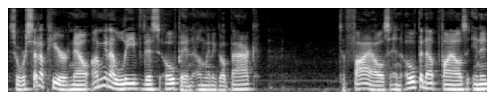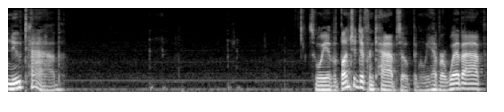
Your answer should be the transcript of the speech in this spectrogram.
So we're set up here. Now I'm going to leave this open. I'm going to go back to Files and open up Files in a new tab. So we have a bunch of different tabs open. We have our web app,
